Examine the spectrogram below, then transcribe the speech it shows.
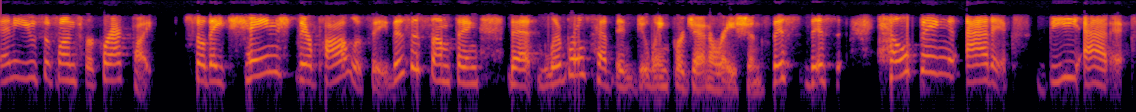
any use of funds for crack pipe. So they changed their policy. This is something that liberals have been doing for generations. This this helping addicts be addicts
